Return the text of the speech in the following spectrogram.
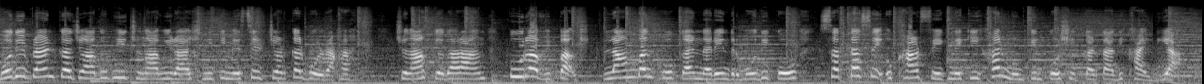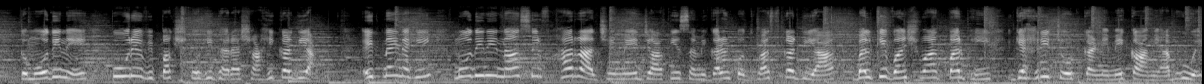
मोदी ब्रांड का जादू भी चुनावी राजनीति में सिर चढ़कर बोल रहा है। चुनाव के दौरान पूरा विपक्ष लामबंद होकर नरेंद्र मोदी को सत्ता से उखाड़ फेंकने की हर मुमकिन कोशिश करता दिखाई दिया। तो मोदी ने पूरे विपक्ष को ही धराशाही कर दिया। इतना ही नहीं, मोदी ने न सिर्फ़ हर राज्य में जातीय समीकरण को ध्वस्त कर दिया, बल्कि वंशवाद पर भी गहरी चोट करने में कामयाब हुए।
